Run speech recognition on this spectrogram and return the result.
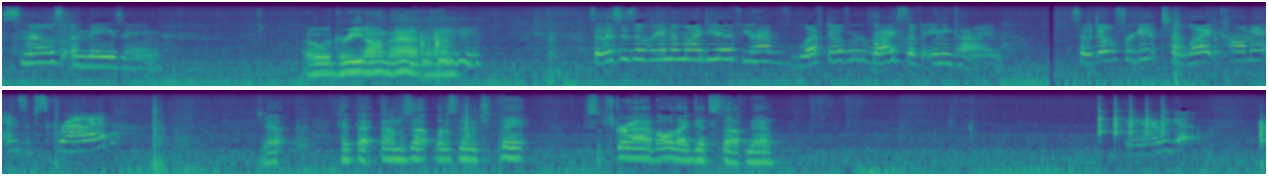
Smells amazing. Oh, agreed on that, man. so this is a random idea if you have leftover rice of any kind. So don't forget to like, comment, and subscribe. Yep. Hit that thumbs up. Let us know what you think. Subscribe. All that good stuff, man. There we go.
